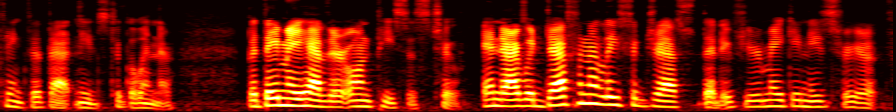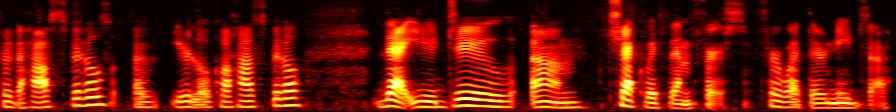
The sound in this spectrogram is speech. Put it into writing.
think that that needs to go in there. But they may have their own pieces too. And I would definitely suggest that if you're making these for your, for the hospitals of your local hospital, that you do um, check with them first for what their needs are.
